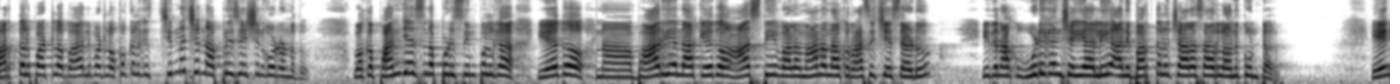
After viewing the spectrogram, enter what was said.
భర్తల పట్ల భార్యల పట్ల ఒక్కొక్కరికి చిన్న చిన్న అప్రిసియేషన్ కూడా ఉండదు. ఒక పని చేసినప్పుడు సింపుల్గా ఏదో నా భార్య నాకేదో ఆస్తి వాళ్ళ నాన్న నాకు రాసిచ్చేశాడు. ఇది నాకు ఊడిగం చెయ్యాలి అని భర్తలు చాలాసార్లు అనుకుంటారు. ఏం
